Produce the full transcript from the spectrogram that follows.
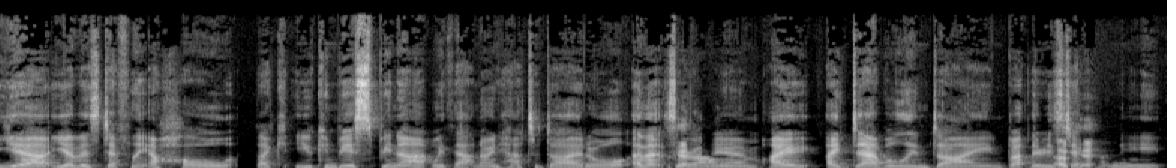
yeah, yeah, there's definitely a whole like you can be a spinner without knowing how to dye at all. And that's where I am. I, I dabble in dyeing, but there is okay. definitely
